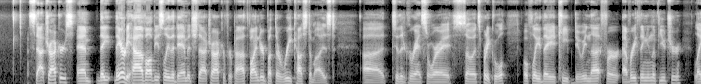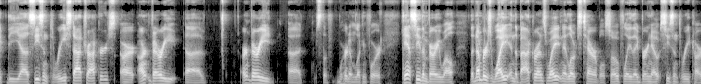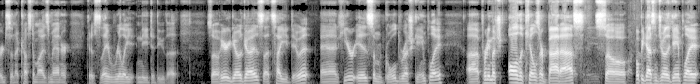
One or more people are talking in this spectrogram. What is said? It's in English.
stat trackers, and they they already have obviously the damage stat tracker for Pathfinder, but they're recustomized uh, to the Grand Soiree, so it's pretty cool. Hopefully they keep doing that for everything in the future. Like the uh, season three stat trackers are aren't very uh, aren't very uh, what's the word I'm looking for? Can't see them very well the number's white and the background's white and it looks terrible. So hopefully they bring out season three cards in a customized manner because they really need to do that. So here you go, guys. That's how you do it. And here is some Gold Rush gameplay. Uh, pretty much all the kills are badass. So hope you guys enjoy the gameplay.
